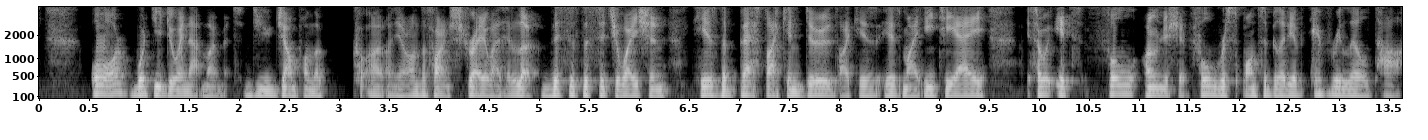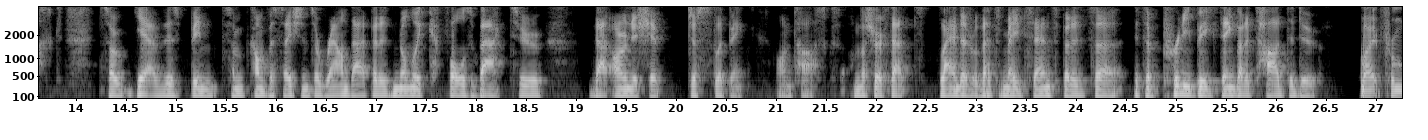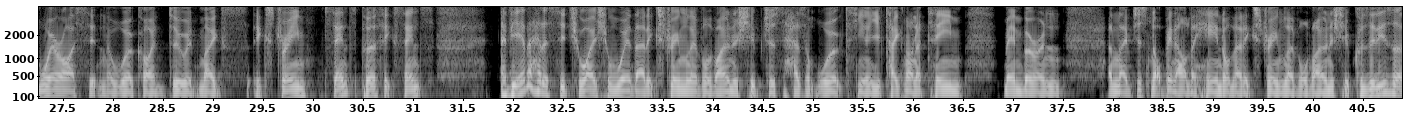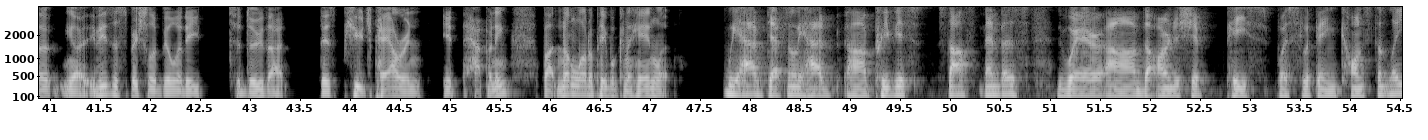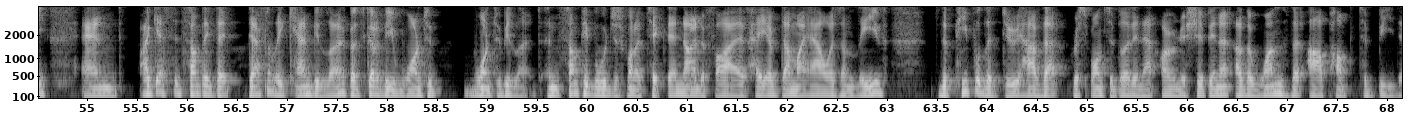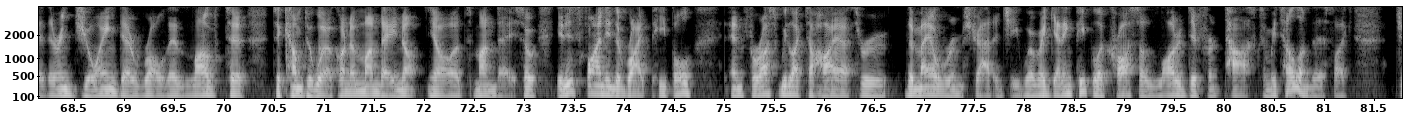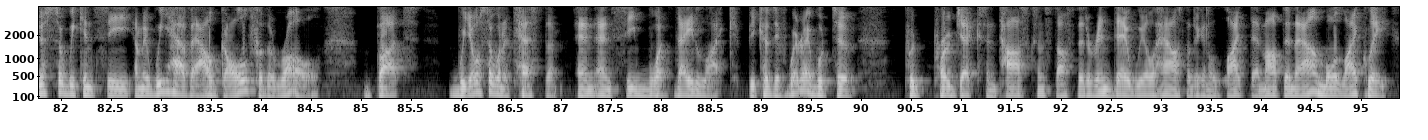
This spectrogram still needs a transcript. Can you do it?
Or what do you do in that moment? Do you jump on the uh, you know on the phone straight away and say, "Look, this is the situation. Here's the best I can do. Like here's here's my ETA." So it's full ownership, full responsibility of every little task. So yeah, there's been some conversations around that, but it normally falls back to that ownership just slipping on tasks. I'm not sure if that's landed or that's made sense, but it's a it's a pretty big thing, but it's hard to do. Mate, from where I sit in the work I do, it makes extreme sense, perfect sense. Have you ever had a situation where that extreme level of ownership just hasn't worked? You know, you've taken on a team member and and they've just not been able to handle that extreme level of ownership because it is a you know it is a special ability to do that. There's huge power in it happening, but not a lot of people can handle it we have definitely had uh, previous staff members where um, the ownership piece was slipping constantly, and I guess it's something that definitely can be learned, but it's got to be wanted want to be learned. And some people would just want to tick their nine to five, hey, I've done my hours and leave. The people that do have that responsibility and that ownership in it are the ones that are pumped to be there. They're enjoying their role. They love to to come to work on a Monday, not, you know, it's Monday. So it is finding the right people. And for us, we like to hire through the mailroom strategy where we're getting people across a lot of different tasks. And we tell them this, like, just so we can see, I mean, we have our goal for the role, but we also want to test them and and see what they like. Because if we're able to put projects and tasks and stuff that are in their wheelhouse that are going to light them up then they are more likely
